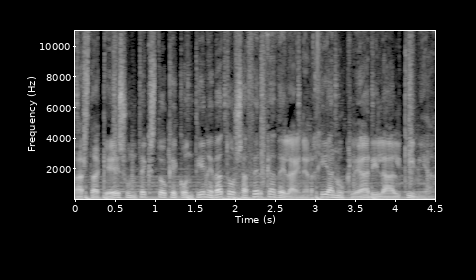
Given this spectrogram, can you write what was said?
hasta que es un texto que contiene datos acerca de la energía nuclear y la alquimia.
